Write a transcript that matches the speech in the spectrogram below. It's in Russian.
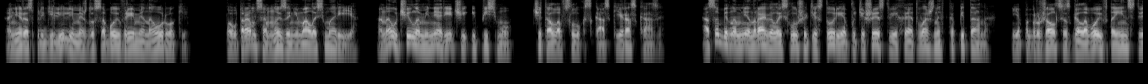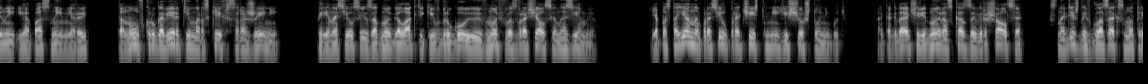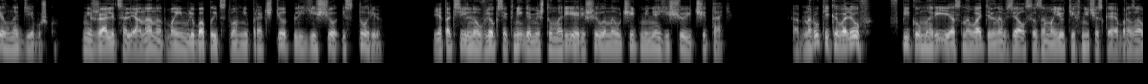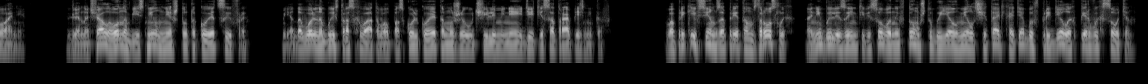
Они распределили между собой время на уроки. По утрам со мной занималась Мария. Она учила меня речи и письму, читала вслух сказки и рассказы. Особенно мне нравилось слушать истории о путешествиях и отважных капитанах. Я погружался с головой в таинственные и опасные миры, тонул в круговерти морских сражений, переносился из одной галактики в другую и вновь возвращался на Землю. Я постоянно просил прочесть мне еще что-нибудь, а когда очередной рассказ завершался, с надеждой в глазах смотрел на девушку. Не жалится ли она над моим любопытством, не прочтет ли еще историю? Я так сильно увлекся книгами, что Мария решила научить меня еще и читать. Однорукий Ковалев в пику Марии основательно взялся за мое техническое образование. Для начала он объяснил мне, что такое цифры. Я довольно быстро схватывал, поскольку этому же учили меня и дети сотрапезников. Вопреки всем запретам взрослых, они были заинтересованы в том, чтобы я умел считать хотя бы в пределах первых сотен.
